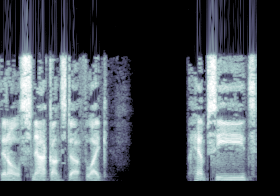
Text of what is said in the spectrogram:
then I'll snack on stuff like hemp seeds,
